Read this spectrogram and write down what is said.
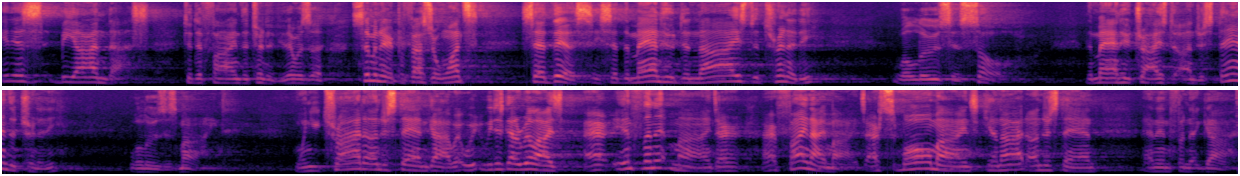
It is beyond us to define the Trinity. There was a seminary professor once said this. He said, The man who denies the Trinity will lose his soul. The man who tries to understand the Trinity will lose his mind. When you try to understand God, we, we just got to realize our infinite minds, our, our finite minds, our small minds cannot understand an infinite God.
